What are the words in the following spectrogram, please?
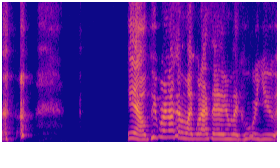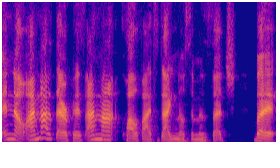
you know, people are not gonna like what I say. They're gonna be like, who are you? And no, I'm not a therapist. I'm not qualified to diagnose him as such, but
